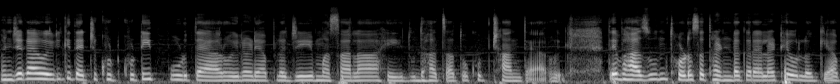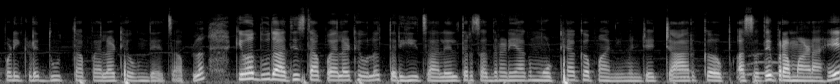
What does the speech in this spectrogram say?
म्हणजे काय होईल की त्याची खुटखुटीत पूड तयार होईल आणि आपलं जे मसाला आहे दुधाचा तो खूप छान तयार होईल. ते भाजून थोडंसं थंड करायला ठेवलं की आपण इकडे दूध तापायला ठेवून द्यायचं आपलं. किंवा दूध आधीच तापायला ठेवलं तरीही चालेल. तर साधारण या मोठ्या कपानी म्हणजे चार कप असं ते प्रमाण आहे.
